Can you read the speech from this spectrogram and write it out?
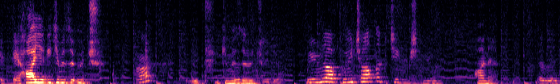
e, e, hayır ikimiz de 3. Ha? 3. İkimiz de 3 video. Benim daha kuyu çantak çekmiştim ya. Hani? Evet.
